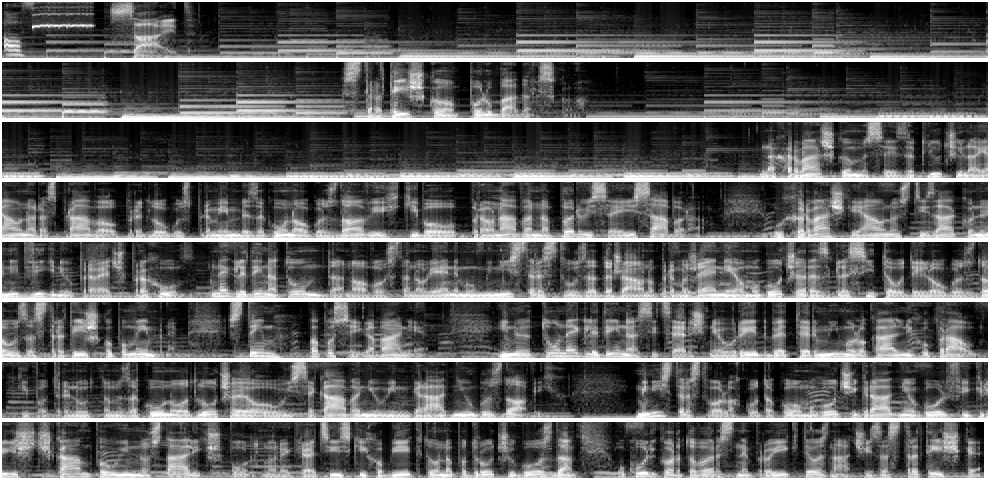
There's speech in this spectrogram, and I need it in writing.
Offside. Strateško polubadarsko. Na Hrvaškem se je zaključila javna razprava o predlogu spremembe zakona o gozdovih, ki bo obravnavan na prvi seji sabora. V hrvaški javnosti zakon ni dvignil preveč prahu, ne glede na to, da novo ustanovljenemu ministrstvu za državno premoženje omogoča razglasitev delov gozdov za strateško pomembne, s tem pa posega vanje. In to ne glede na siceršnje uredbe ter mimo lokalnih uprav, ki po trenutnem zakonu odločajo o izsekavanju in gradnji v gozdovih. Ministrstvo lahko tako omogoči gradnjo golf igrišč, kampov in ostalih športno-rekreacijskih objektov na področju gozda, ukolikor to vrstne projekte označi za strateške.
